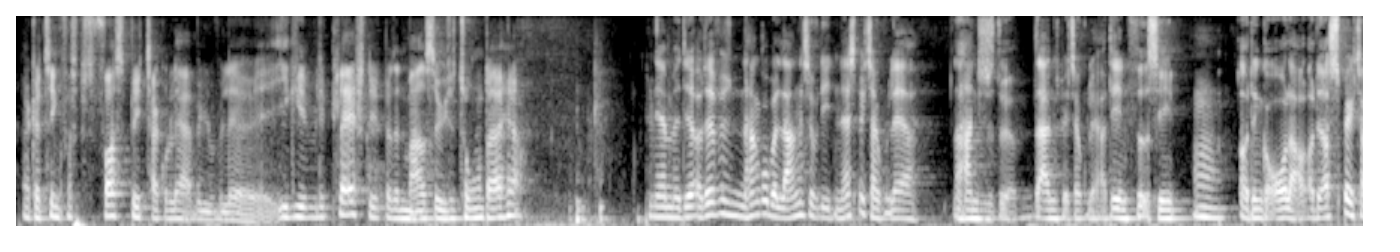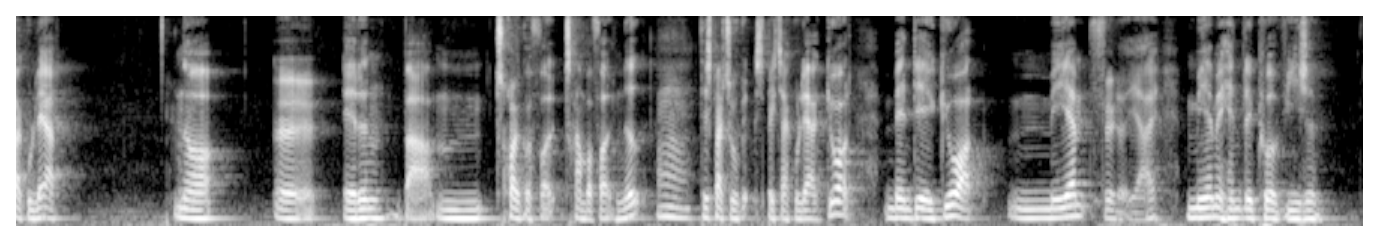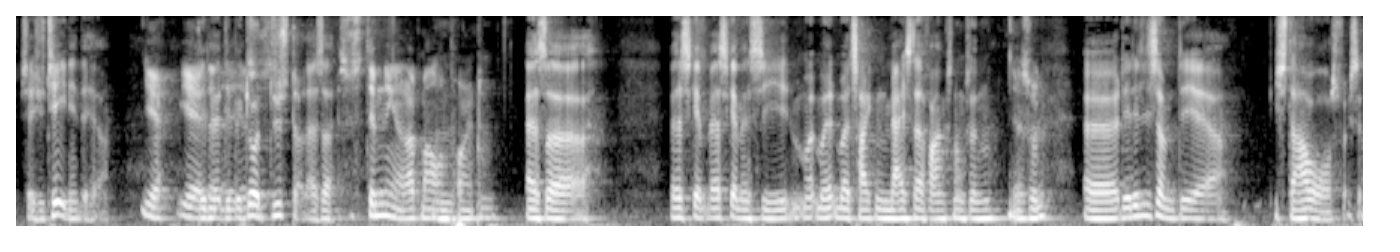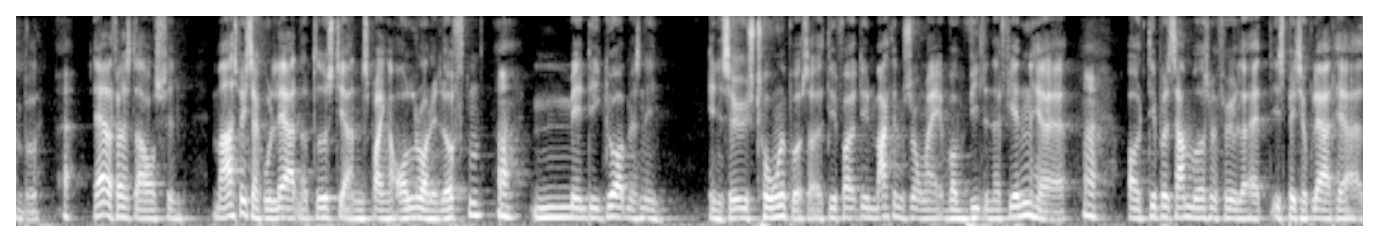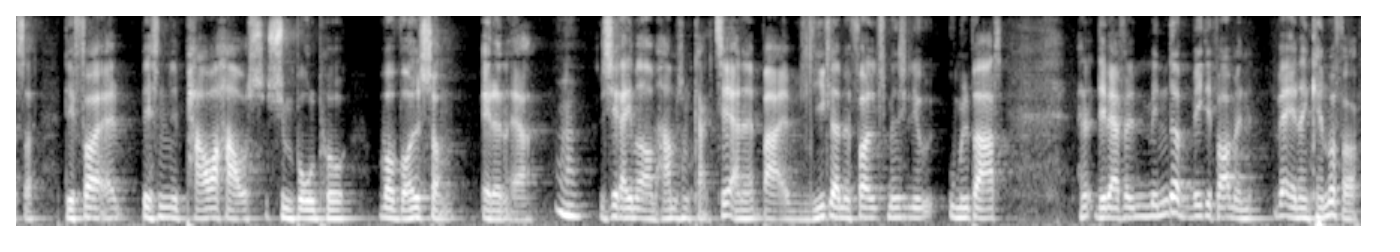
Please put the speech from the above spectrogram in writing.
jeg kan tænke for, for spektakulær, vil, vil, vil, ikke vil clash lidt med den meget seriøse tone, der er her. Jamen, det, og derfor synes jeg, den har en god balance, fordi den er spektakulær, når han så dør. Der er den spektakulær, og det er en fed scene, Mm. og den går all out. Og det er også spektakulært, når øh, Eden bare mm, trykker folk, tramper folk ned. Mm. Det er spektak- spektakulært gjort, men det er gjort mere, føler jeg, mere med henblik på at vise seriøsiteten i det her. Ja, det, den det, er- det bliver gjort synes- dystert, altså. Jeg synes, stemningen er ret meget on point. Mm. Altså, hvad skal, hvad skal man sige? Må, må, må jeg trække den mærkeste reference nogensinde? Ja, selvfølgelig. Uh, det er lidt ligesom det er i Star Wars for eksempel. Ja. Det er der første Star Wars film. Meget spektakulært, når dødstjernen springer Alderaan i luften, Ah, men det er gjort med sådan en, en seriøs tone på sig. Det er, for, det er en magtdemonstration af, hvor vild den her fjende her er. Ja. Og det er på samme måde, som jeg føler, at det er spektakulært her, altså. Det er for, at det er sådan et powerhouse-symbol på, hvor voldsom Eden er. Mm. Det siger rigtig meget om ham som karakter. Han er bare ligeglad med folks menneskeliv umiddelbart. Han- Det er i hvert fald mindre vigtigt for ham, end hvad end han kæmper for,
